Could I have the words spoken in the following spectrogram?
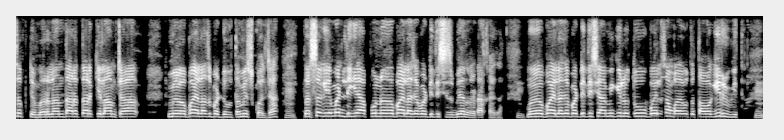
सप्टेंबरला आणि दहा तारखेला आमच्या म- बैलाचा बड्डे होता मिस कॉलच्या हम्म. तर सगळी म्हणली की आपण अं, बैलाच्या बड्डे दिवशीच बॅनर टाकायचा. हम्म. मग बैलाच्या बड्डे दिवशी आम्ही गेलो तो बैल सांभाळ होता तवा गिरवीत. हम्म.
